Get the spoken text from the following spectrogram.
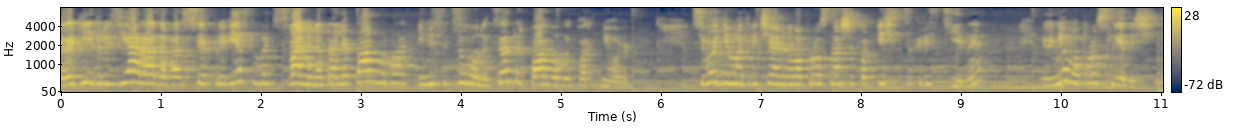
Дорогие друзья, рада вас всех приветствовать. С вами Наталья Павлова, инвестиционный центр «Павловы партнеры». Сегодня мы отвечаем на вопрос нашей подписчицы Кристины. И у нее вопрос следующий.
